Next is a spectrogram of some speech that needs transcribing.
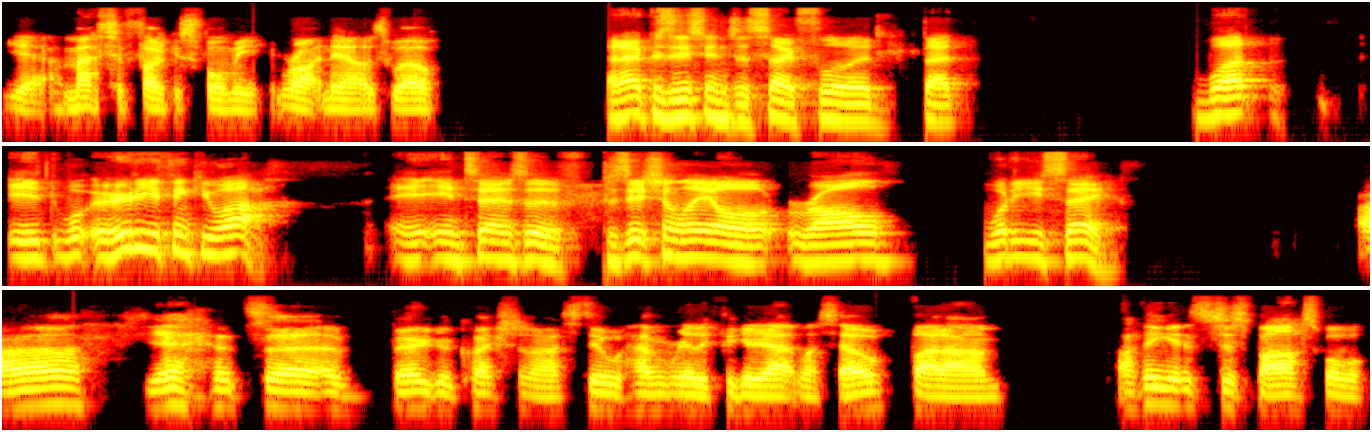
yeah a massive focus for me right now as well. I know positions are so fluid, but what it, who do you think you are in terms of positionally or role? What do you say? Uh, yeah, it's a, very good question. I still haven't really figured it out myself, but um, I think it's just basketball.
